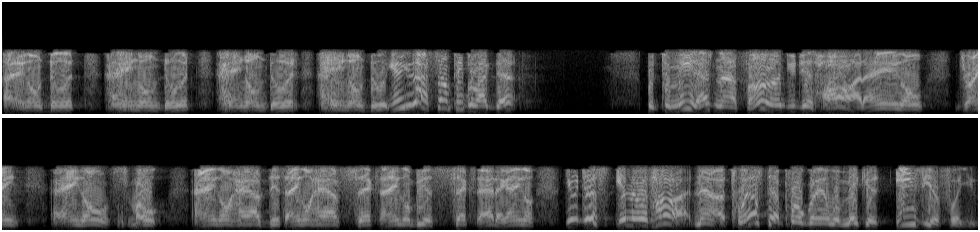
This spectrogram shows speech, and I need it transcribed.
I ain't going to do it. I ain't going to do it. I ain't going to do it. I ain't going to do it. You, know, you got some people like that. But to me, that's not fun. You just hard. I ain't going to drink. I ain't going to smoke. I ain't gonna have this. I ain't gonna have sex. I ain't gonna be a sex addict. I ain't gonna. You just, you know, it's hard. Now, a 12-step program will make it easier for you.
